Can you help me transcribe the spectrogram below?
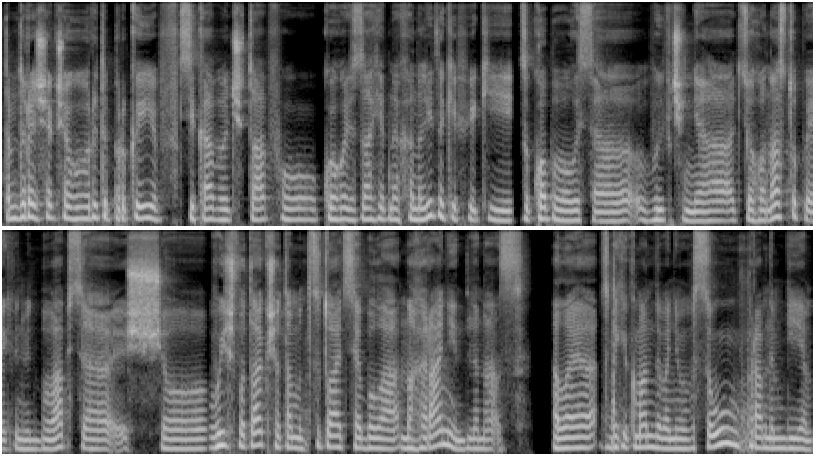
Там, до речі, якщо говорити про Київ, цікаво читав у когось західних аналітиків, які закопувалися вивчення цього наступу, як він відбувався, що вийшло так, що там ситуація була на грані для нас. Але завдяки командуванню ВСУ правним діям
